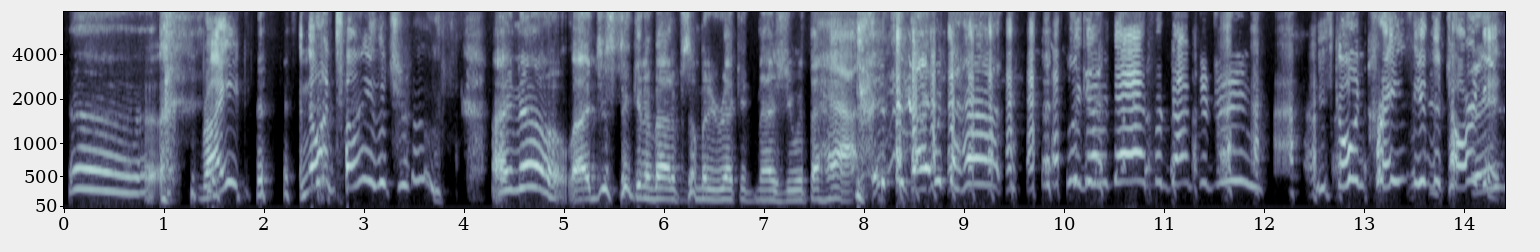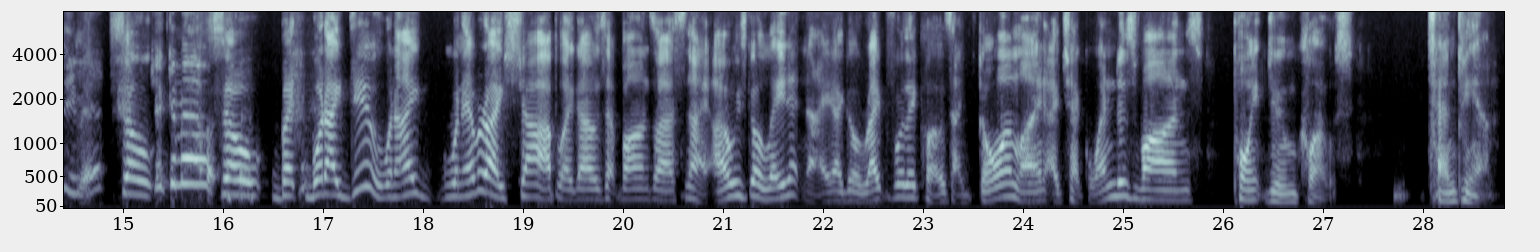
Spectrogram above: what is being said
right? No, I'm telling you the truth. I know. I'm just thinking about if somebody recognized you with the hat. It's the guy with the hat. guy with the for Dr. Drew. He's going crazy in the target. Crazy, man. So check him out. So, but what I do when I, whenever I shop, like I was at Vons last night, I always go late at night. I go right before they close. I go online. I check when does Vons Point Dume close? 10 p.m.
